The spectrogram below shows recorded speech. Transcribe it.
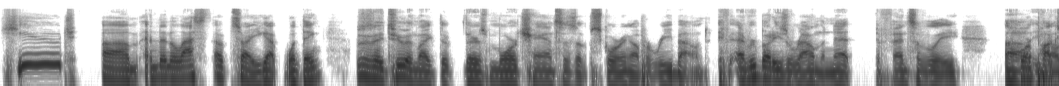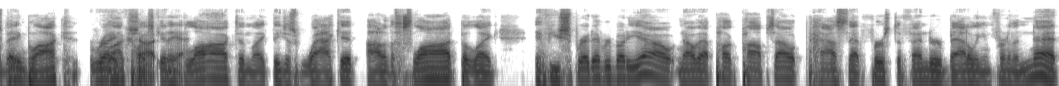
huge. Um, and then the last, oh, sorry, you got one thing. I was gonna say too, and like the, there's more chances of scoring off a rebound if everybody's around the net defensively. Uh, or pucks know, they, getting blocked, right? Block pucks shot, getting yeah. blocked, and like they just whack it out of the slot. But like if you spread everybody out, now that puck pops out past that first defender battling in front of the net.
